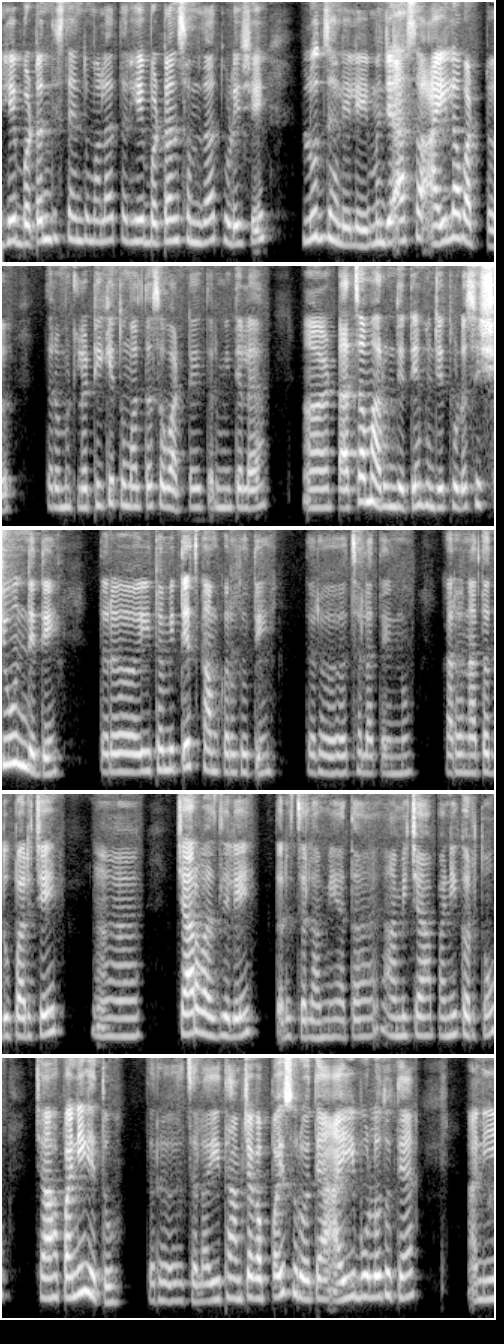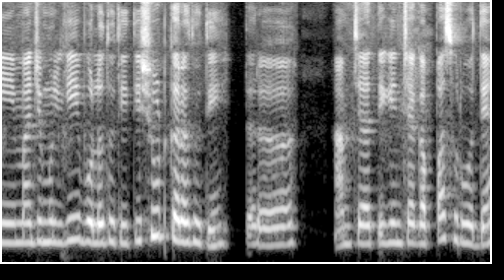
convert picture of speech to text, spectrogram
हे बटन दिसतंय ना तुम्हाला तर हे बटन समजा थोडेसे लूज झालेले आहे. म्हणजे असं आईला वाटतं. तर म्हटलं ठीक आहे तुम्हाला तसं वाटतं आहे तर मी त्याला टाचा मारून देते. म्हणजे थोडंसं शिवून देते. तर इथं मी तेच काम करत होते. तर चला ताईंनो कारण आता दुपारचे चार वाजलेले तर चला मी आता आम्ही चहा पाणी करतो. चहा पाणी घेतो. तर चला इथं आमच्या गप्पाही सुरू होत्या आई बोलत होत्या आणि माझी मुलगी बोलत होती ती शूट करत होती. तर आमच्या तिघींच्या गप्पा सुरू होत्या.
